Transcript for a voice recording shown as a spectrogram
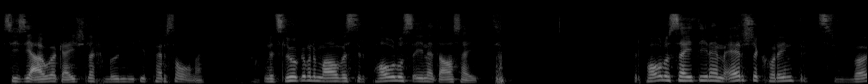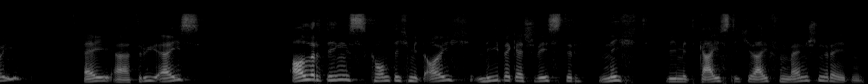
sie sind auch geistlich mündige Personen. Und jetzt schauen wir mal, was der Paulus ihnen da sagt. Der Paulus sagt ihnen im 1. Korinther 2, äh, 3, 1, Allerdings konnte ich mit euch, liebe Geschwister, nicht wie mit geistlich reifen Menschen reden.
